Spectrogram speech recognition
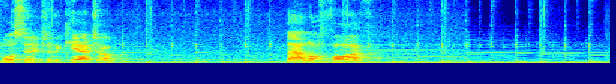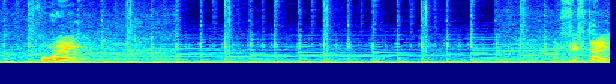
more suited to the cow job. They are lot 5, 14 and 15.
